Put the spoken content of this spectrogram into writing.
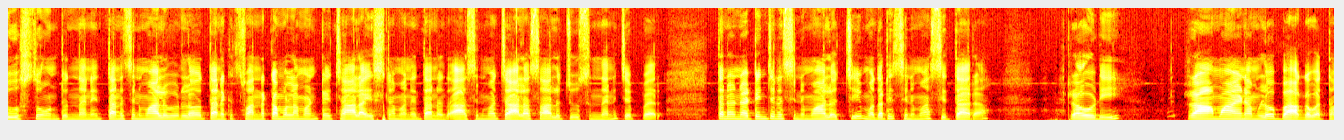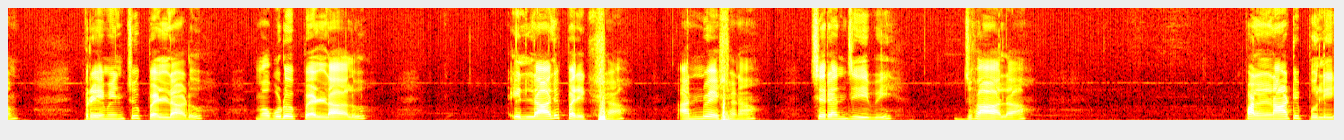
చూస్తూ ఉంటుందని తన సినిమాలలో తనకి స్వర్ణకమలం అంటే చాలా ఇష్టమని తను ఆ సినిమా చాలాసార్లు చూసిందని చెప్పారు. తను నటించిన సినిమాలు వచ్చి మొదటి సినిమా సితార రౌడీ రామాయణంలో భాగవతం ప్రేమించు పెళ్ళాడు మొగుడు పెళ్ళాలు ఇల్లాలి పరీక్ష అన్వేషణ చిరంజీవి జ్వాల పల్నాటి పులి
